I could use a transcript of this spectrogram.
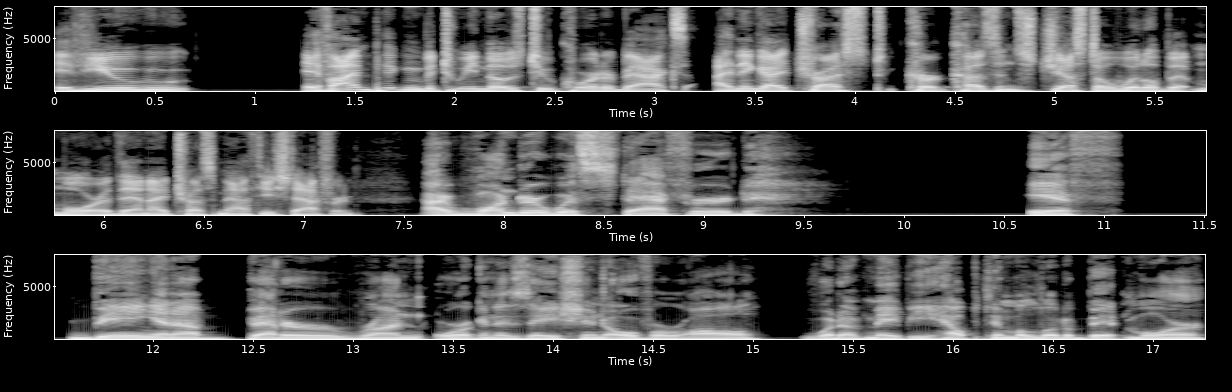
if you if I'm picking between those two quarterbacks, I think I trust Kirk Cousins just a little bit more than I trust Matthew Stafford. I wonder with Stafford if being in a better run organization overall would have maybe helped him a little bit more.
